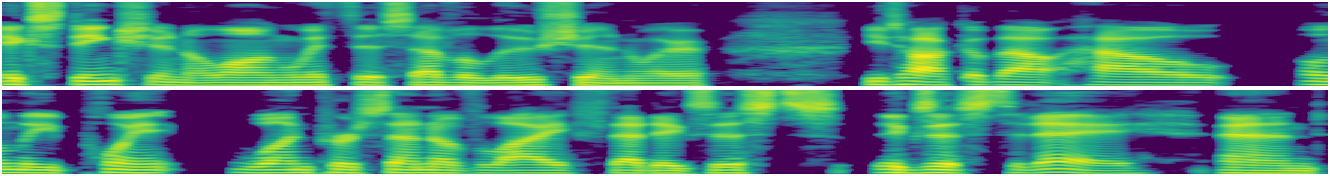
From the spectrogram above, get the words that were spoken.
extinction along with this evolution where you talk about how only 0.1% of life that exists exists today and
